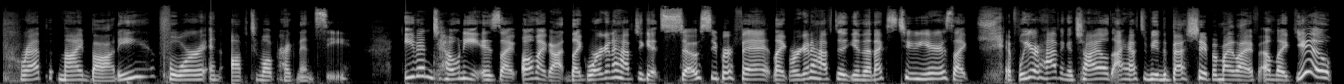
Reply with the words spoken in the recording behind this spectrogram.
prep my body for an optimal pregnancy even Tony is like, oh my God, like we're going to have to get so super fit. Like we're going to have to, in the next two years, like if we are having a child, I have to be in the best shape of my life. I'm like, you,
